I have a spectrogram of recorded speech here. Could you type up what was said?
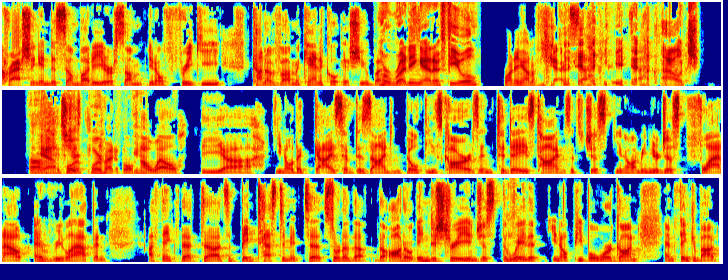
crashing into somebody or some, you know, freaky kind of uh, mechanical issue. But we're running out of fuel. Running out of, yeah, exactly. yeah. exactly. Ouch. Oh, yeah, it's poor, just poor, incredible yeah. how well the uh, you know the guys have designed and built these cars in today's times. It's just you know I mean you're just flat out every lap, and I think that uh, it's a big testament to sort of the the auto industry and just the mm-hmm. way that you know people work on and think about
